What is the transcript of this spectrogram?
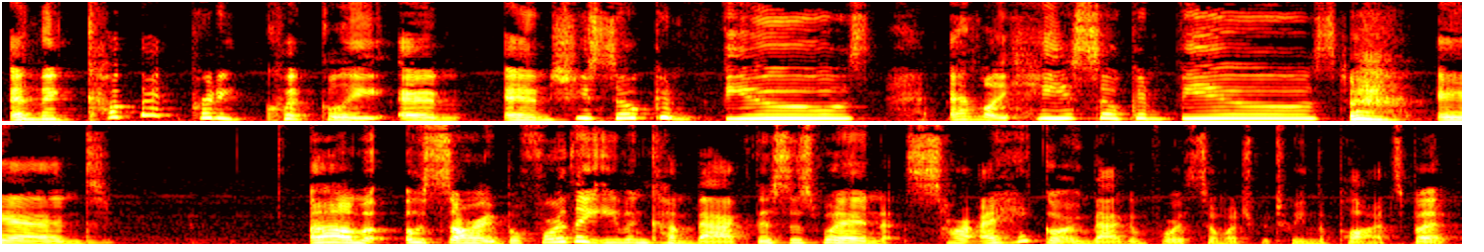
and they come back pretty quickly, and and she's so confused, and like he's so confused, and. Um, oh sorry, before they even come back, this is when sorry, I hate going back and forth so much between the plots, but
